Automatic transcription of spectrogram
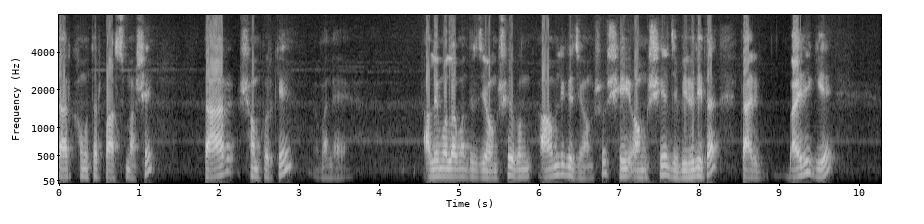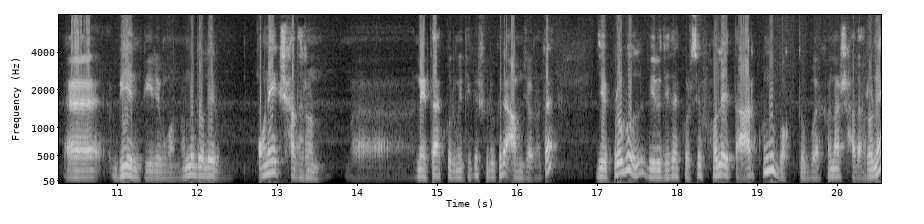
তার ক্ষমতার পাঁচ মাসে তার সম্পর্কে মানে আলেমুল আমাদের যে অংশ এবং আওয়ামী লীগের যে অংশ, সেই অংশের যে বিরোধিতা, তার বাইরে গিয়ে বিএনপির এবং অন্যান্য দলের অনেক সাধারণ নেতা, কর্মী থেকে শুরু করে আমজনতা যে প্রবল বিরোধিতা করছে, ফলে তার কোনো বক্তব্য এখন আর সাধারণে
